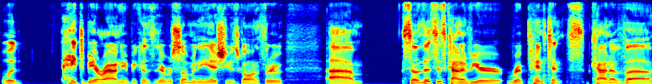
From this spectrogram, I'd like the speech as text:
would hate to be around you because there were so many issues going through. Um, so this is kind of your repentance kind of uh,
